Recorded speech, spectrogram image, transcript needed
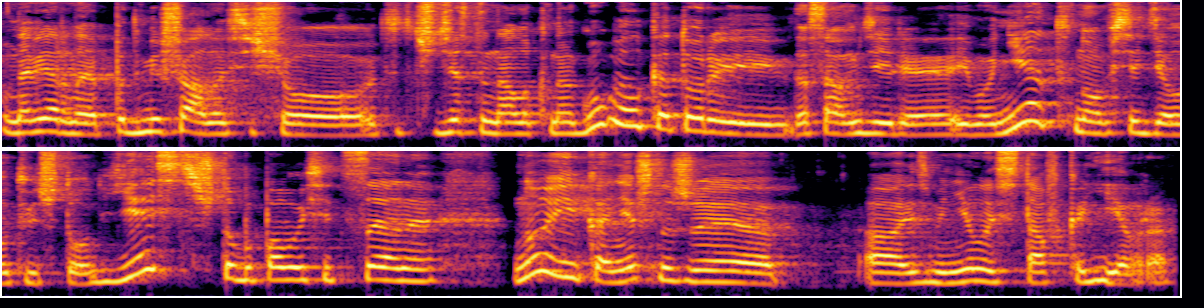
наверное, подмешалось еще чудесный налог на Google, который на самом деле его нет, но все делают вид, что он есть, чтобы повысить цены. Ну и, конечно же, изменилась ставка евро.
